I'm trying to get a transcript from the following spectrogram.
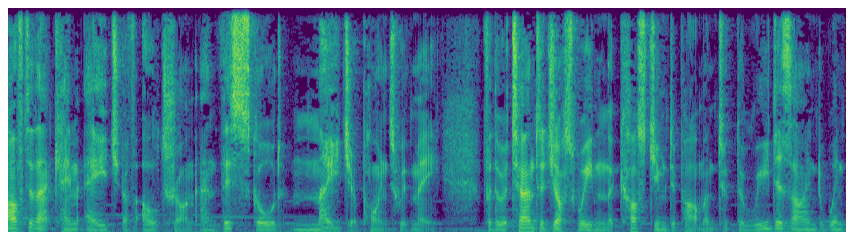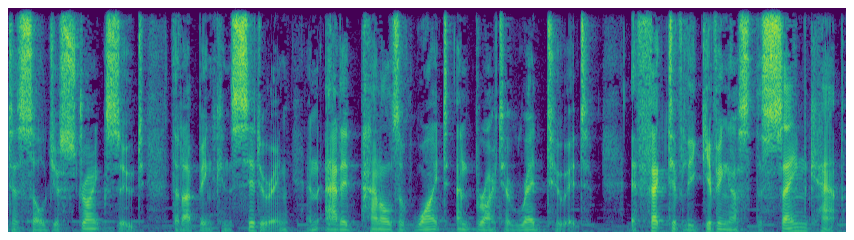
After that came Age of Ultron, and this scored major points with me. For the return to Joss Whedon, the costume department took the redesigned Winter Soldier strike suit that I'd been considering and added panels of white and brighter red to it, effectively giving us the same cap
